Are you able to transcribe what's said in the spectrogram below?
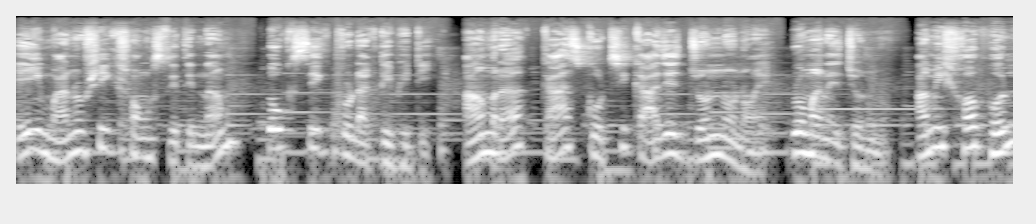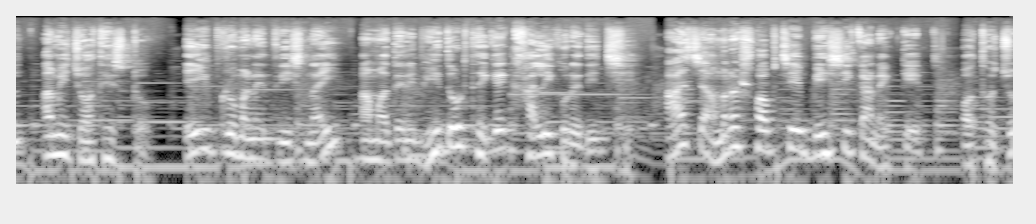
এই মানসিক সংস্কৃতির নাম টক্সিক প্রোডাক্টিভিটি আমরা কাজ করছি কাজের জন্য নয়, প্রমাণের জন্য। আমি সফল, আমি যথেষ্ট। এই প্রমাণের তৃষ্ণাই আমাদের ভিতর থেকে খালি করে দিচ্ছে। আজ আমরা সবচেয়ে বেশি কানেক্টেড অথচ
